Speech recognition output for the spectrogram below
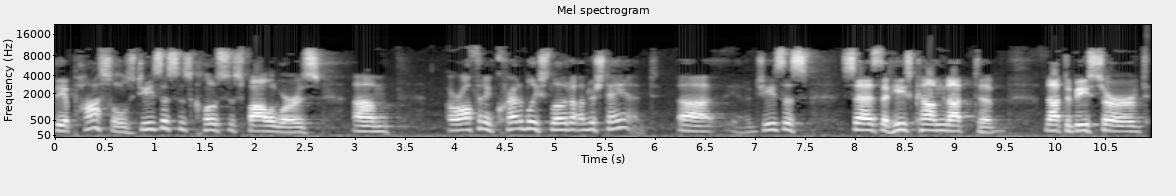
the apostles, Jesus' closest followers, um, are often incredibly slow to understand. Uh, you know, Jesus says that he's come not to not to be served,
